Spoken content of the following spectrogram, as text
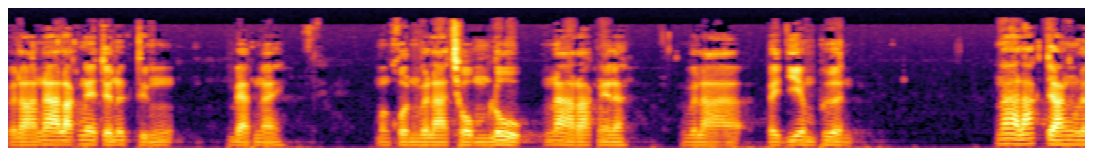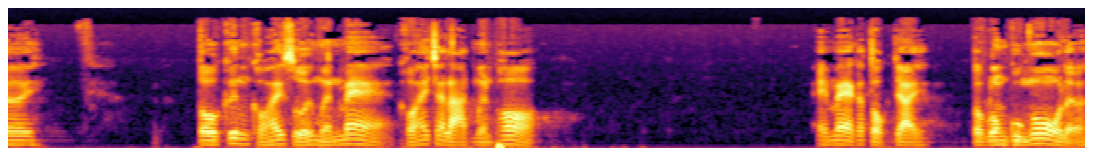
เวลาน่ารักเนี่ยจะนึกถึงแบบไหน บางคนเวลาชมลูกน่ารักเนี่ยนะ เวลาไปเยี่ยมเพื่อน น่ารักจังเลย โตขึ้นขอให้สวยเหมือนแม่ ขอให้ฉลาดเหมือนพ่อ ไอ้แม่ก็ตกใจ ตกลงกูโง่เหรอ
